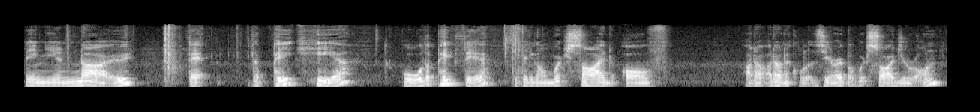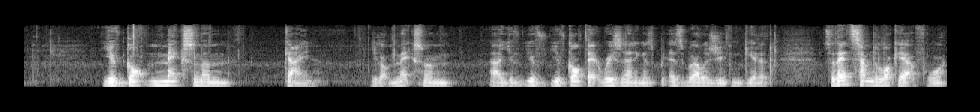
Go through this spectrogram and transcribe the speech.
then you know that the peak here or the peak there, depending on which side of, I don't, I don't want to call it zero, but which side you're on, you've got maximum gain. You've got maximum, uh, you've, you've, you've got that resonating as, as well as you can get it. So that's something to look out for.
